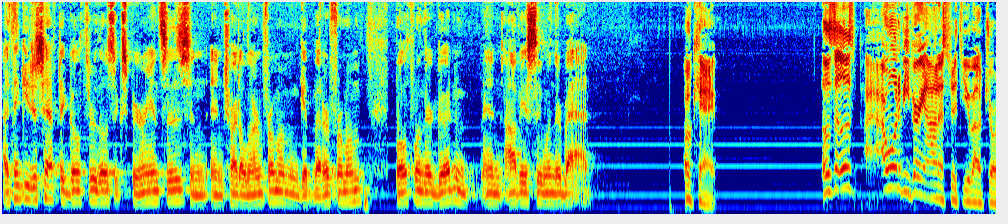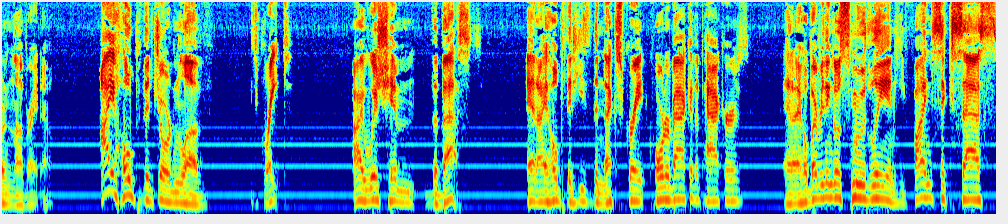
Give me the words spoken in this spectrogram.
I think you just have to go through those experiences and, and try to learn from them and get better from them, both when they're good and, and obviously when they're bad. Okay. Let's, let's, I want to be very honest with you about Jordan Love right now. I hope that Jordan Love He's great. I wish him the best. And I hope that he's the next great quarterback of the Packers. And I hope everything goes smoothly and he finds success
